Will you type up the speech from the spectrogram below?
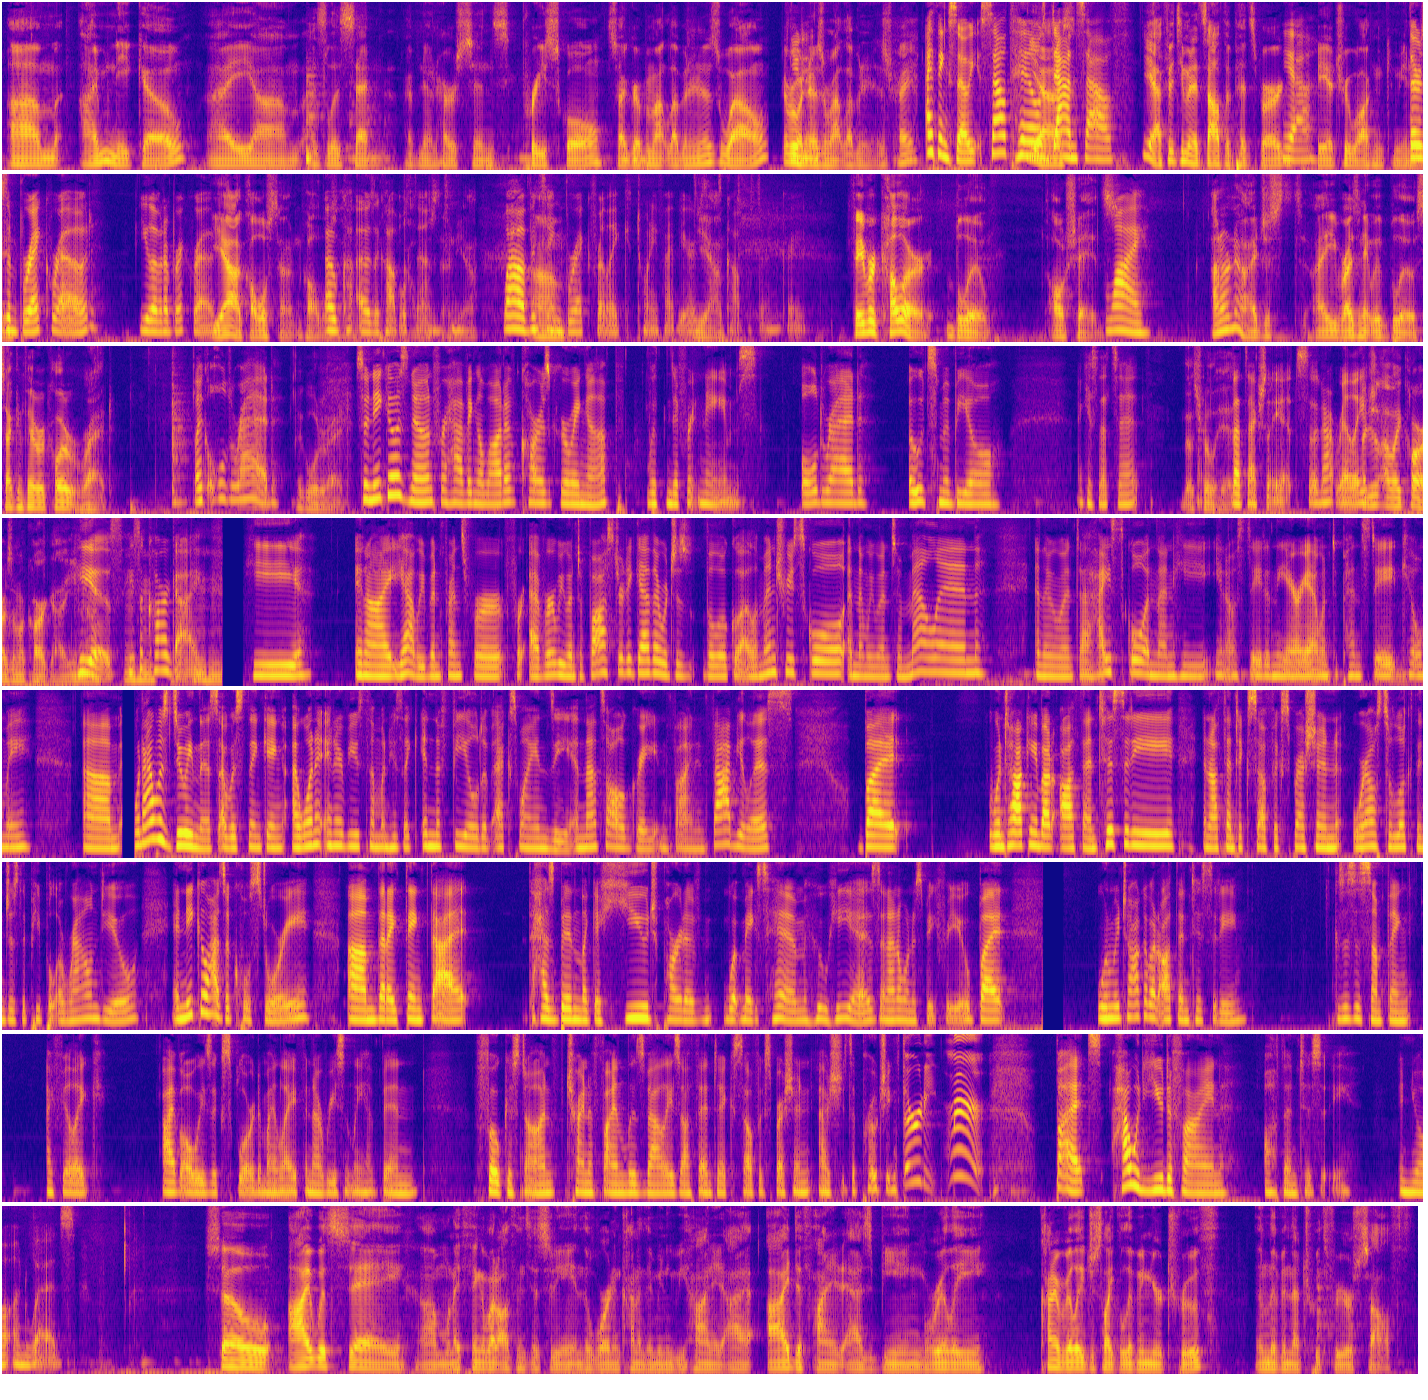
Um, I'm Niko. I, um, as Liz said, I've known her since preschool. So I grew up in Mount Lebanon as well. Everyone knows where Mount Lebanon is, right? I think so. South Hills, down south. Yeah, 15 minutes south of Pittsburgh. Yeah. Be a true walking community. There's a brick road. You live on a brick road. yeah, cobblestone. Oh, Cobblestone. co- oh, it was a cobblestone. Cobblestone, yeah. Wow, I've been saying brick for like 25 years. yeah. It's cobblestone. Great. Favorite color? Blue. All shades. Why? I don't know. I just I resonate with blue. Second favorite color, red. Like old red. Like old red. So Niko is known for having a lot of cars growing up with different names. Old Red, Oatsmobile. I guess that's it. That's really it. That's actually it. So not really. I just I like cars. I'm a car guy. You he know? is. He's a mm-hmm. car guy. Mm-hmm. He and I, yeah, we've been friends for forever. We went to Foster together, which is the local elementary school, and then we went to Mellon, and then we went to high school, and then he, you know, stayed in the area. I went to Penn State, mm-hmm. kill me. Um, when I was doing this, I was thinking I want to interview someone who's like in the field of X, Y, and Z, and that's all great and fine and fabulous, but when talking about authenticity and authentic self expression, where else to look than just the people around you? And Niko has a cool story um, that I think that has been like a huge part of what makes him who he is. And I don't want to speak for you, but when we talk about authenticity, because this is something I feel like I've always explored in my life and I recently have been focused on trying to find Liz Valley's authentic self expression as she's approaching 30. But how would you define authenticity in your own words? So I would say um, when I think about authenticity and the word and kind of the meaning behind it, I I define it as being really, kind of really just like living your truth and living that truth for yourself,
